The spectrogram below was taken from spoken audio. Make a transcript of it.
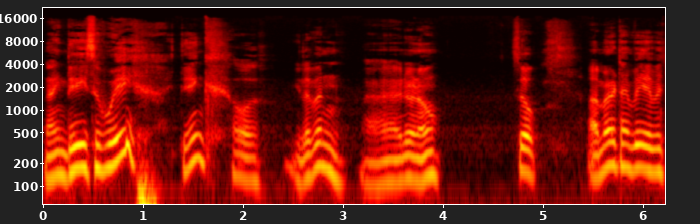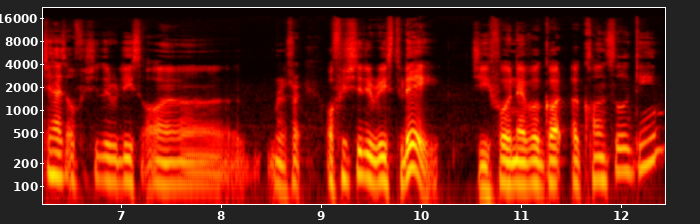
nine days away, I think, or 11, I don't know. So, uh, Maretime Bay Adventure has officially released uh, sorry, officially released today. G4 never got a console game.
